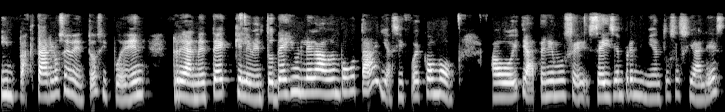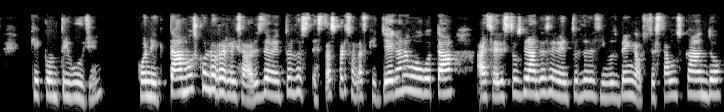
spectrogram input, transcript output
impactar los eventos y pueden realmente que el evento deje un legado en Bogotá y así fue como a hoy ya tenemos eh, seis emprendimientos sociales que contribuyen. Conectamos con los realizadores de eventos, estas personas que llegan a Bogotá a hacer estos grandes eventos, les decimos, venga, usted está buscando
